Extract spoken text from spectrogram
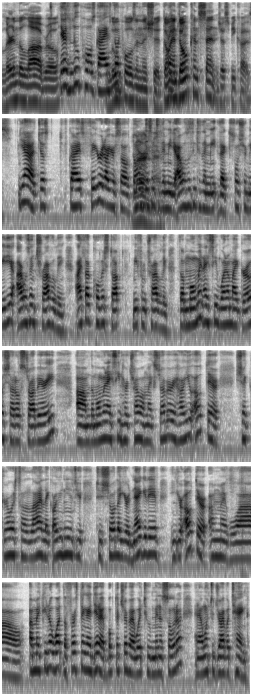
Learn the law, bro. There's loopholes, guys. Don't, Loopholes in this shit. Don't Like- and don't consent just because. yeah, just guys, figure it out yourself. Don't Learn, listen to the media. I was listening to the me- like social media. I wasn't traveling. I thought COVID stopped me from traveling. The moment I see one of my girls, shout out Strawberry, um, the moment I seen her travel, I'm like, Strawberry, how are you out there? She's like, girl, it's a lie. Like all you need is you to show that you're negative and you're out there. I'm like, wow. I'm like, you know what? The first thing I did, I booked a trip. I went to Minnesota and I went to drive a tank.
